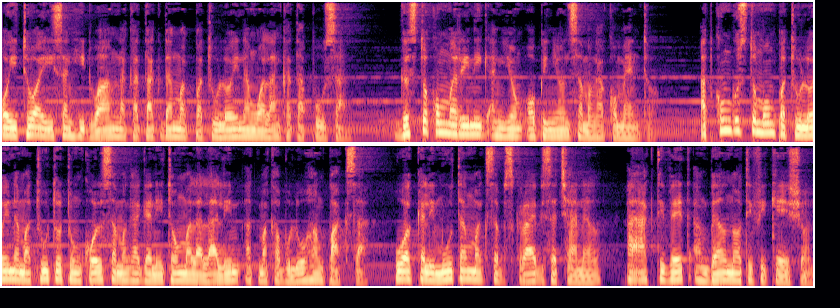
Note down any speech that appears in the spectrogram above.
o ito ay isang hidwang na katakdang magpatuloy ng walang katapusan? Gusto kong marinig ang iyong opinion sa mga komento. At kung gusto mong patuloy na matuto tungkol sa mga ganitong malalalim at makabuluhang paksa, huwag kalimutang mag-subscribe sa channel, i-activate ang bell notification,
